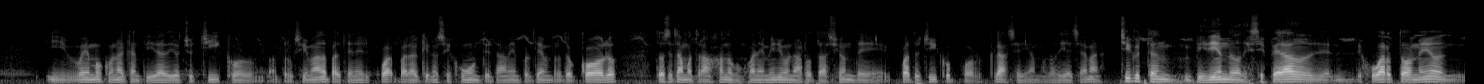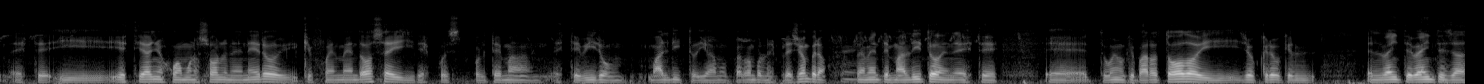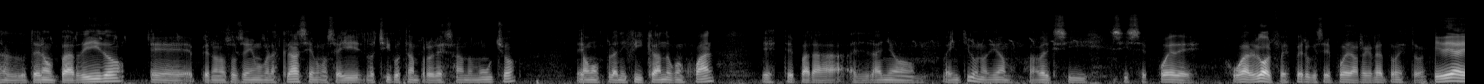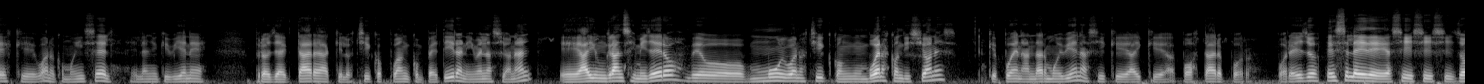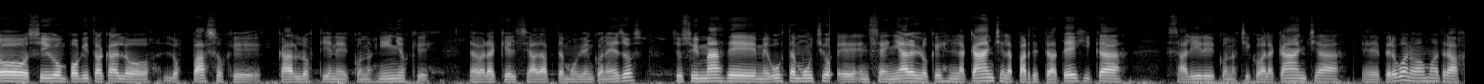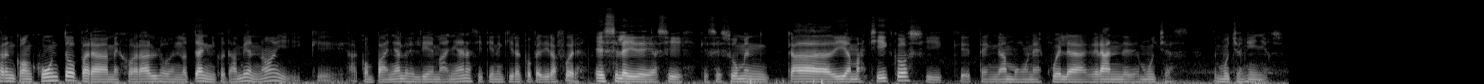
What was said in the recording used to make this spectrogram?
y vemos con una cantidad de ocho chicos aproximada para tener para que no se junte también por el tema del protocolo. Entonces estamos trabajando con Juan Emilio una rotación de cuatro chicos por clase, digamos, los días de semana. Los chicos están pidiendo desesperados de, jugar torneo este, y este año jugamos uno solo en enero y que fue en Mendoza y después por el tema este virus maldito, digamos, perdón por la expresión, pero realmente es maldito, este, eh, tuvimos que parar todo y yo creo que el el 2020 ya lo tenemos perdido, eh, pero nosotros seguimos con las clases, vamos a seguir, los chicos están progresando mucho, estamos planificando con Juan este, para el año 21, digamos, a ver si, si se puede jugar el golf, espero que se pueda arreglar todo esto. ¿eh? La idea es que, bueno, como dice él, el año que viene proyectar a que los chicos puedan competir a nivel nacional. Eh, hay un gran semillero, veo muy buenos chicos con buenas condiciones que pueden andar muy bien, así que hay que apostar por, por ellos. Esa es la idea, sí, sí, sí. Yo sigo un poquito acá los, los pasos que Carlos tiene con los niños, que la verdad que él se adapta muy bien con ellos. Yo soy más de, me gusta mucho eh, enseñar en lo que es en la cancha, en la parte estratégica, salir con los chicos a la cancha, eh, pero bueno, vamos a trabajar en conjunto para mejorarlos en lo técnico también, ¿no? Y que acompañarlos el día de mañana si tienen que ir a competir afuera. Esa es la idea, sí, que se sumen cada día más chicos y que tengamos una escuela grande de, muchas, de muchos niños.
